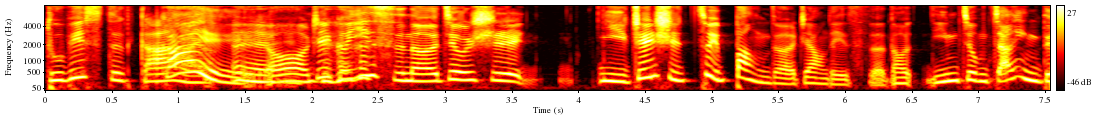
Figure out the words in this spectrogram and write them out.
“to be s k 네. 这个意思呢就是你真是最棒的，这样的一次，到您这么强硬的，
